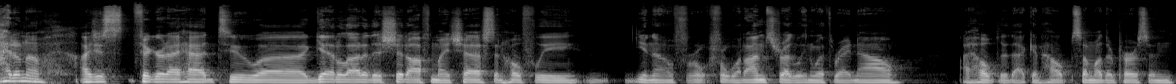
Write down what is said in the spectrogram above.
I don't know. I just figured I had to uh, get a lot of this shit off my chest, and hopefully, you know, for for what I'm struggling with right now, I hope that that can help some other person.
